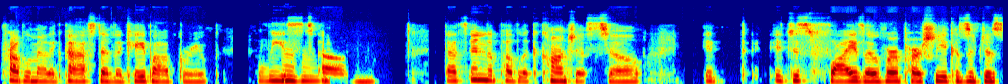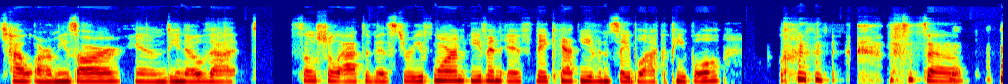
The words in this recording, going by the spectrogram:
problematic past of a K-pop group, at least um, that's in the public conscious So It it just flies over partially because of just how armies are, and you know that social activist reform, even if they can't even say black people. so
